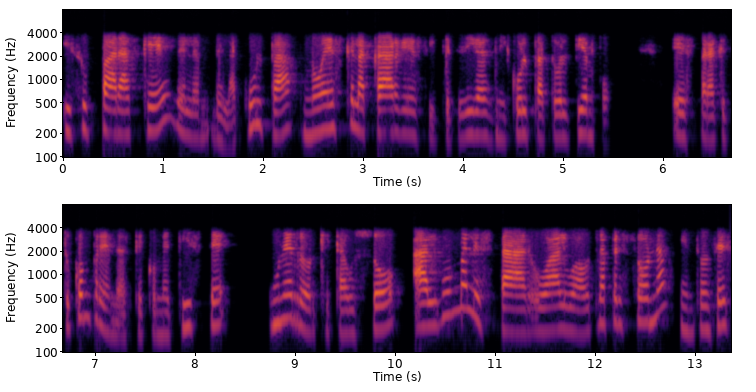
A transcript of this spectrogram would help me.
Y su para qué de la, culpa no es que la cargues y que te digas mi culpa todo el tiempo, es para que tú comprendas que cometiste un error que causó algún malestar o algo a otra persona, entonces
